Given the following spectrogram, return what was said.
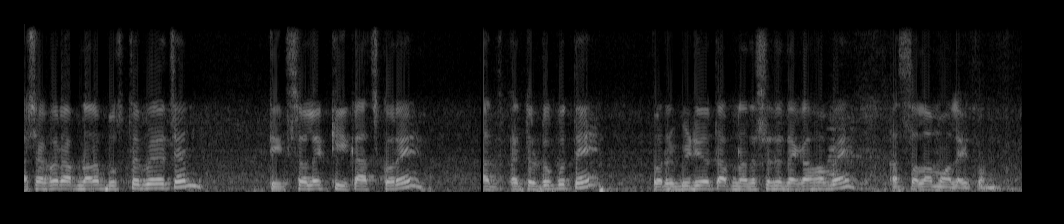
আশা করি আপনারা বুঝতে পেরেছেন টিক্সলে কি কাজ করে। আজ এতটুকুতে, পরের ভিডিওতে আপনাদের সাথে দেখা হবে। আসসালামু আলাইকুম।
